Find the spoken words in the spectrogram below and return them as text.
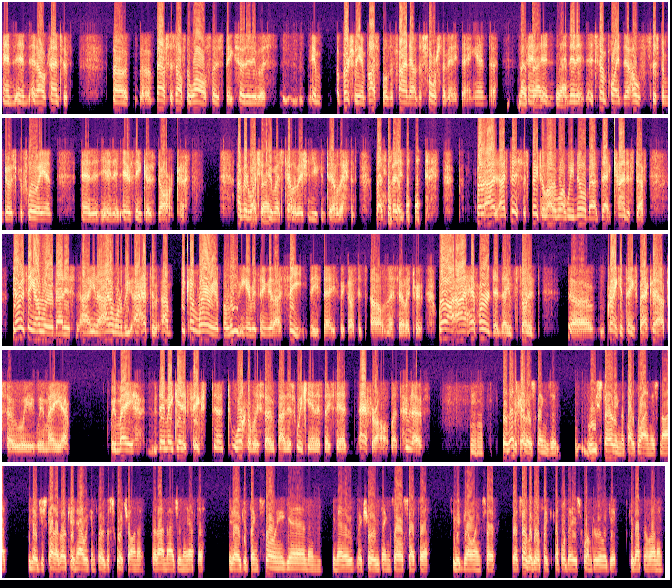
and and, and all kinds of uh, uh, bounces off the wall, so to speak, so that it was Im- virtually impossible to find out the source of anything. And uh, That's and, right. and, yeah. and then it, at some point the whole system goes kaflooey, and and, it, and it, everything goes dark. Uh, I've been watching right. too much television. You can tell that, but but it, but I, I suspect a lot of what we know about that kind of stuff the only thing I worry about is, uh, you know, I don't want to be. I have to. I become wary of believing everything that I see these days because it's not necessarily true. Well, I, I have heard that they've started uh, cranking things back up, so we we may uh, we may they may get it fixed uh, workably so by this weekend, as they said. After all, but who knows? Mm-hmm. So that's okay. one of those things that restarting the pipeline is not you know, just kind of okay, now we can throw the switch on it. But I imagine they have to, you know, get things flowing again, and you know, make sure everything's all set to to get going. So yeah, it sounds like it'll take a couple of days for them to really get get up and running.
